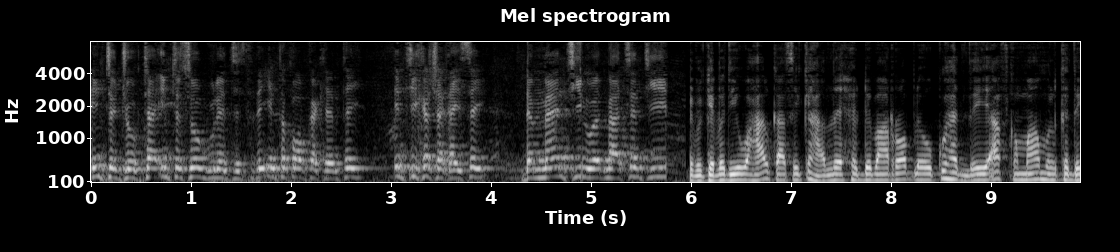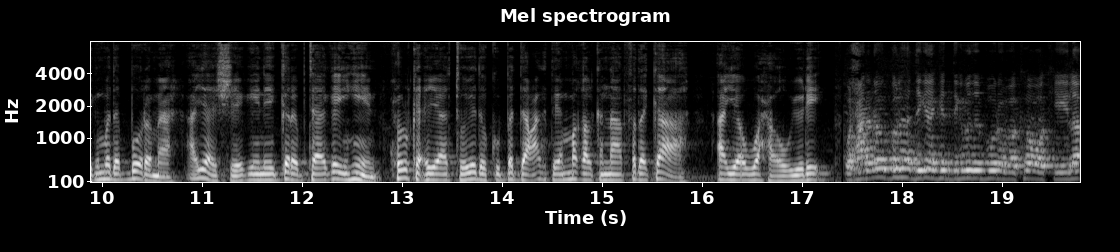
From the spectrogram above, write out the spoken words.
inta joogta inta soo guulaysatay inta koobka keentay intii ka shaqaysay dhammaantiin waad mahadsantihiin gabagabadii waxaa halkaasi ka hadlay xildhibaan rooble oo ku hadlayay afka maamulka degmada boorama ayaa sheegay inay garab taagan yihiin. Xulka ciyaartooyada kubadda cagta ee maqalka naafada ka ah ayaa waxa uu yidhi waxaana ogolaha deegaanka degmada boorama ka wakiila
